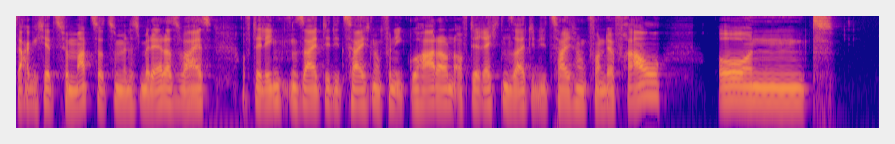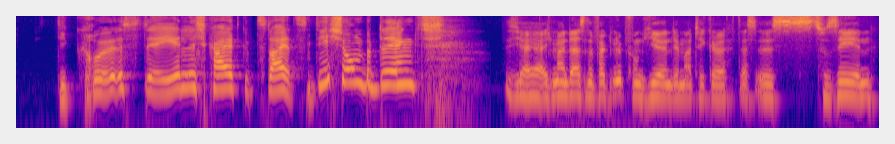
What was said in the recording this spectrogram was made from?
sage ich jetzt für Matze, zumindest mit er das weiß, auf der linken Seite die Zeichnung von Ikuhara und auf der rechten Seite die Zeichnung von der Frau. Und die größte Ähnlichkeit gibt es da jetzt nicht unbedingt. Ja, ja, ich meine, da ist eine Verknüpfung hier in dem Artikel. Das ist zu sehen,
